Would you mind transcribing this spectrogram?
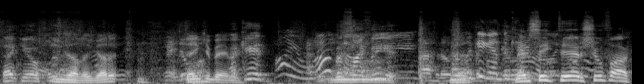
Thank you. Inshallah, you got it? Thank you, baby. Kid. Oh, you're welcome. Best life for. Yeah. Looking at the camera. Merci ktir. Oh. Shufak.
